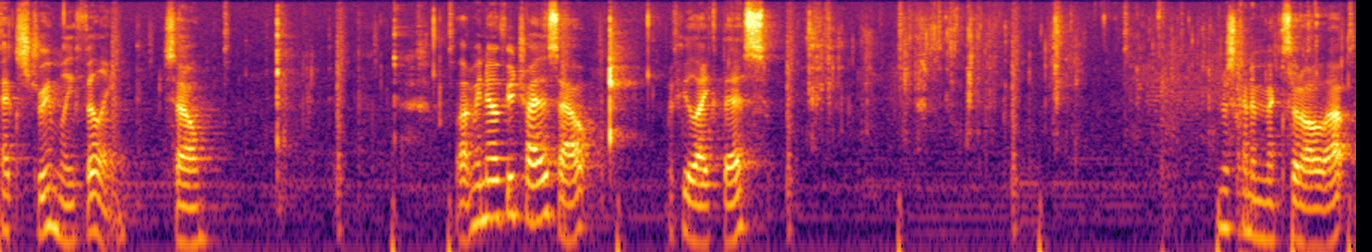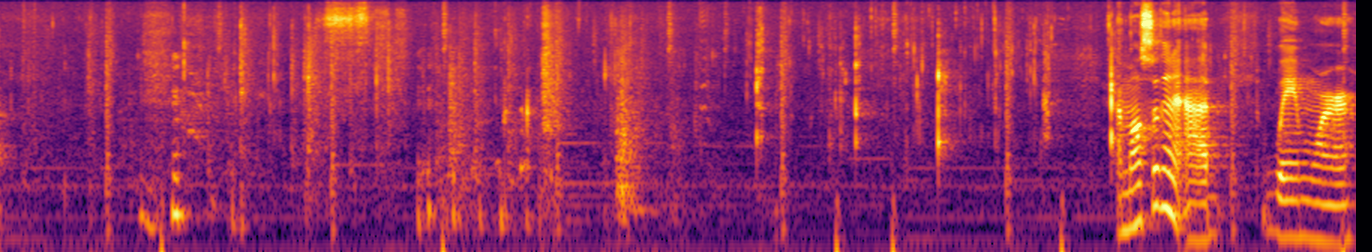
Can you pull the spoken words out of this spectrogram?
Extremely filling. So let me know if you try this out, if you like this. I'm just gonna mix it all up. I'm also gonna add way more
